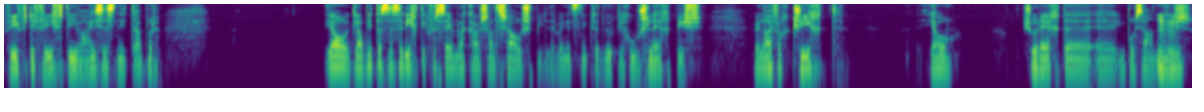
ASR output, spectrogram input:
50-50, ich weiß es nicht, aber ja, ich glaube nicht, dass du es richtig versemmeln kannst als Schauspieler, wenn du jetzt nicht gerade wirklich ausschlecht bist. Weil einfach Geschichte, ja, schon recht äh, äh, imposant Mhm. ist.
